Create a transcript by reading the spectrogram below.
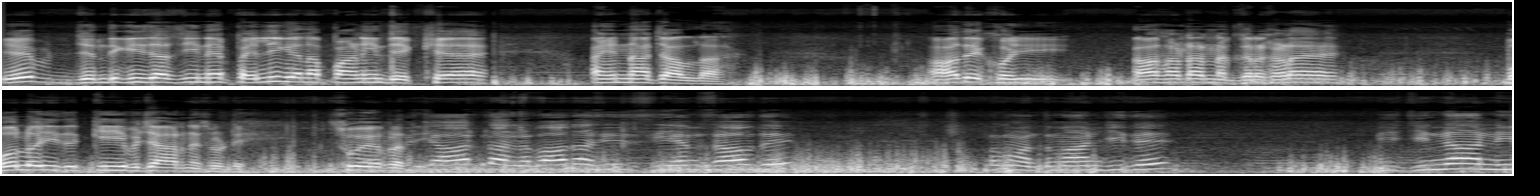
ਇਹ ਜ਼ਿੰਦਗੀ 'ਚ ਅਸੀਂ ਨੇ ਪਹਿਲੀ ਗੇਨਾ ਪਾਣੀ ਦੇਖਿਆ ਇੰਨਾ ਚੱਲਦਾ ਆਹ ਦੇਖੋ ਜੀ, ਆਹ ਸਾਡਾ ਨਗਰ ਖੜਾ ਹੈ। ਬੋਲੋ ਜੀ, ਕੀ ਵਿਚਾਰ ਨੇ ਤੁਹਾਡੇ? ਸੂਏ ਪ੍ਰਤੀ। ਚਾਰ ਧੰਨਵਾਦ ਅਸੀਂ ਸੀਐਮ ਸਾਹਿਬ ਦੇ, ਭਗਵੰਤ ਮਾਨ ਜੀ ਦੇ, ਵੀ ਜਿਨ੍ਹਾਂ ਨੇ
